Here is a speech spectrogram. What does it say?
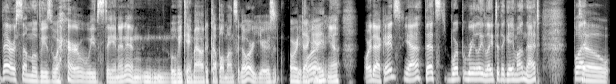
there are some movies where we've seen it, and movie came out a couple months ago or years Or before, decades. yeah, or decades. Yeah, that's we're really late to the game on that. But so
